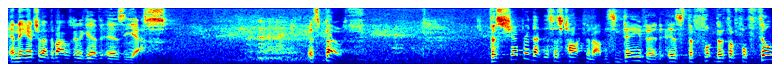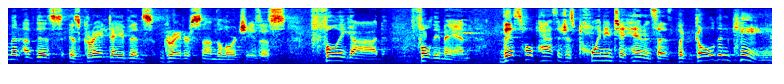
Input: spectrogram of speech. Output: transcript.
And the answer that the Bible is going to give is yes. It's both. The shepherd that this is talking about, this David, is the, the, the, fulfillment of this is great David's greater son, the Lord Jesus, fully God, fully man. This whole passage is pointing to him and says, The golden king,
